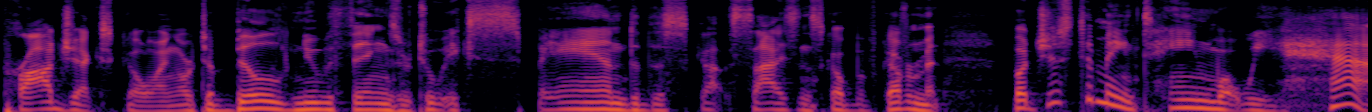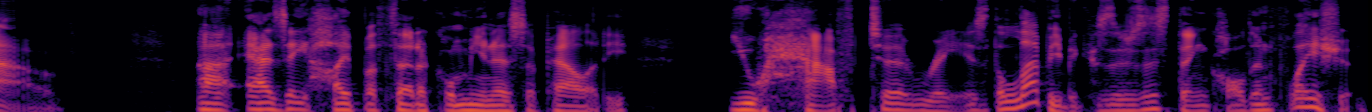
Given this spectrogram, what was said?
projects going or to build new things or to expand the size and scope of government, but just to maintain what we have uh, as a hypothetical municipality, you have to raise the levy because there's this thing called inflation.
